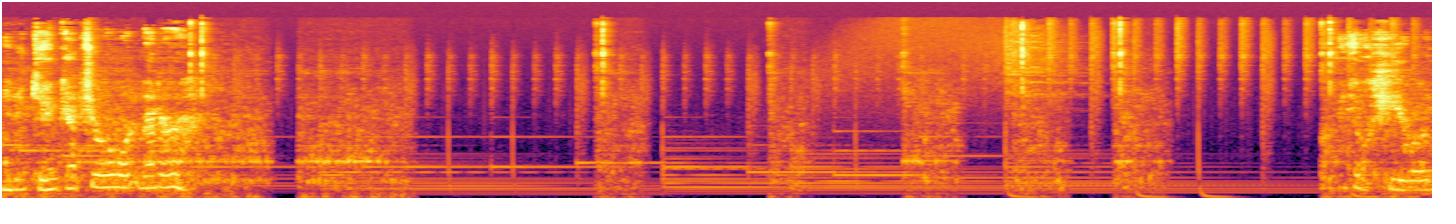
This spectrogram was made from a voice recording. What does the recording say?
Maybe game capture will work better. Go here.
